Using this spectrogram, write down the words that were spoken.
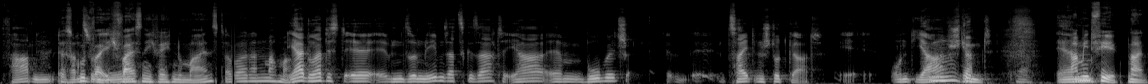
Faden Das ist gut, weil ich weiß nicht, welchen du meinst, aber dann mach mal. Ja, du hattest äh, in so einem Nebensatz gesagt, ja, ähm, Bobic, äh, Zeit in Stuttgart. Äh, Und ja, Mhm, ja. stimmt. Ähm, Armin Fee, nein.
